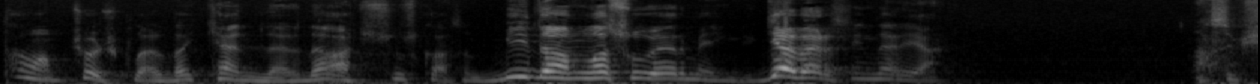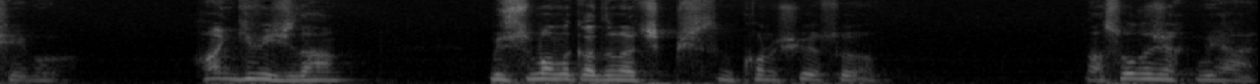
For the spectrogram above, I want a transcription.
tamam çocuklar da kendileri de aç kalsın. Bir damla su vermeyin diyor. Gebersinler yani. Nasıl bir şey bu? Hangi vicdan? Müslümanlık adına çıkmışsın, konuşuyorsun. Nasıl olacak bu yani?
